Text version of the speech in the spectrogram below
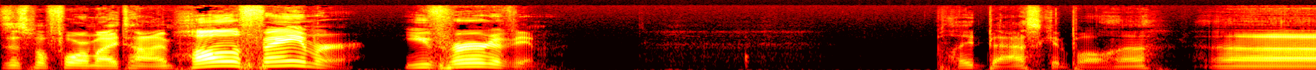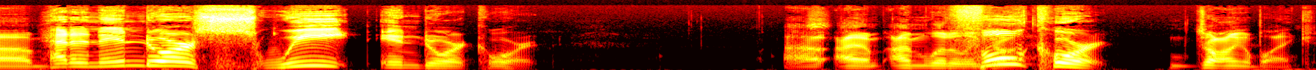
Is this before my time? Hall of Famer. You've heard of him. Played basketball, huh? Um, Had an indoor suite indoor court. I, I'm, I'm literally Full court. drawing a blank.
